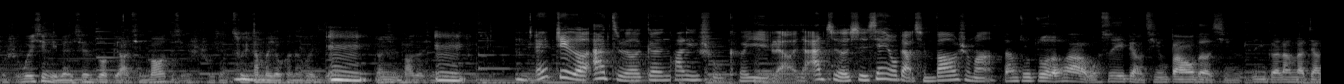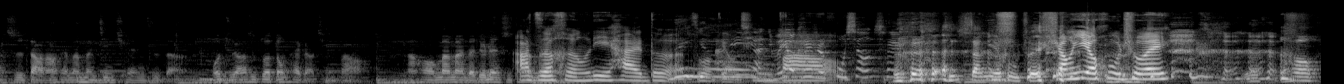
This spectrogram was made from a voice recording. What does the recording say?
就是微信里面先做表情包的形式出现，所以他们有可能会做嗯表情包的形嗯式出现。嗯，哎，这个阿哲跟花栗鼠可以聊一下。阿哲是先有表情包是吗？当初做的话，我是以表情包的形那个让大家知道，然后才慢慢进圈子的。我主要是做动态表情包，然后慢慢的就认识阿泽很厉害的做表哎情包，你们又开始互相吹。商业互吹。商业互吹。然后，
